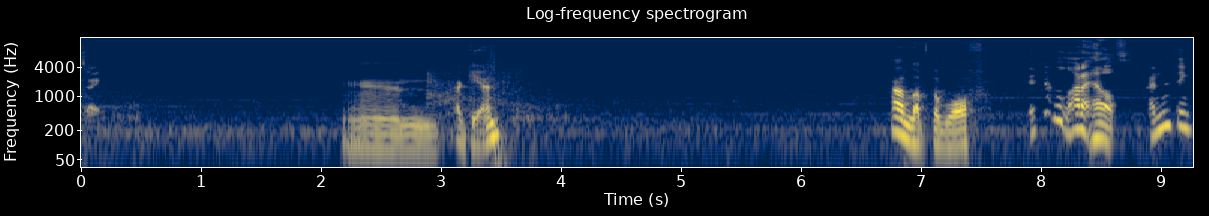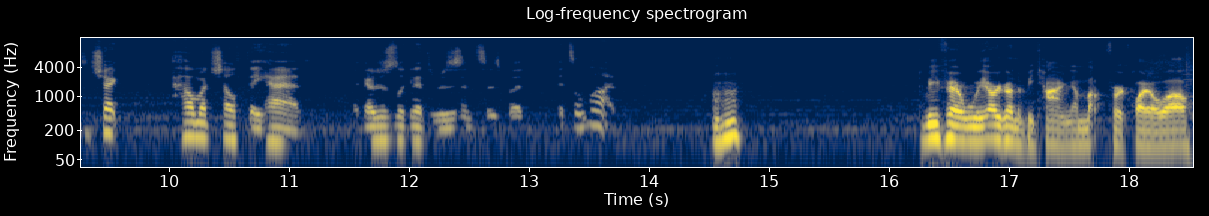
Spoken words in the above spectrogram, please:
Sorry. And again. I love the wolf. They've got a lot of health. I didn't think to check how much health they had. Like I was just looking at the resistances, but it's a lot. Mm-hmm. To be fair, we are going to be tying them up for quite a while.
